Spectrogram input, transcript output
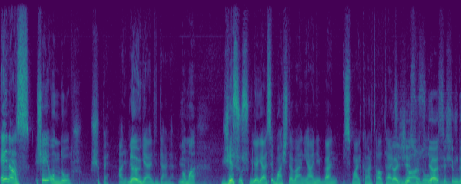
en az şey onda olur şüphe. Hani Löw geldi derler. Ama Jesus bile gelse başta ben yani ben İsmail Kartal Ya tercihini daha Jesus gelse şimdi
